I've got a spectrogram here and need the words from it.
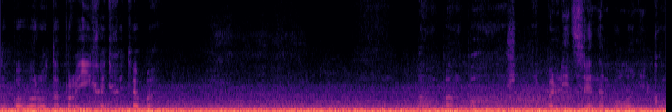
до поворота проїхати хоча б. Пам-пам-пам, щоб ні поліції не було нікого.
